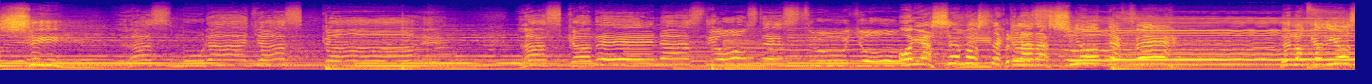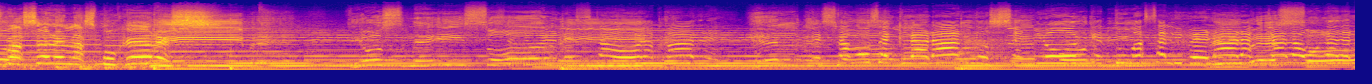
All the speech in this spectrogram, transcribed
Sí. Hoy hacemos declaración de fe de lo que Dios va a hacer en las mujeres. Dios me hizo En esta hora, libre. Padre, Él venció estamos declarando, Señor, que tú vas a liberar a cada una de las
